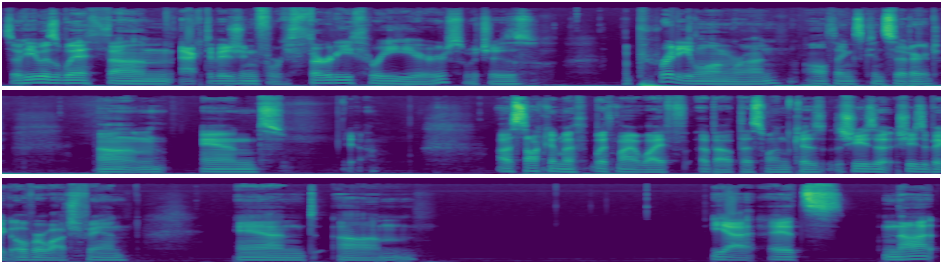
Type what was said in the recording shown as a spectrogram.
So he was with um, Activision for 33 years, which is a pretty long run, all things considered. Um, and yeah, I was talking with, with my wife about this one because she's a she's a big Overwatch fan, and um, yeah, it's not.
